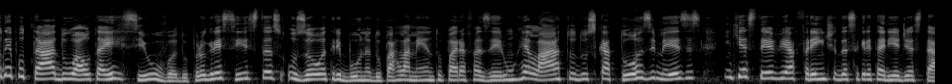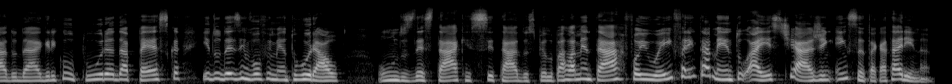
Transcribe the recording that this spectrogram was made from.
deputado Altair Silva, do Progressistas, usou a tribuna do parlamento para fazer um relato dos 14 meses em que esteve à frente da Secretaria de Estado da Agricultura, da Pesca e do Desenvolvimento Rural. Um dos destaques citados pelo parlamentar foi o enfrentamento à estiagem em Santa Catarina.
